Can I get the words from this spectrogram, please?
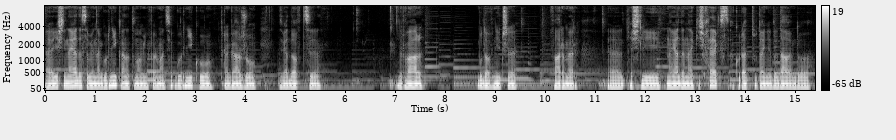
E, Jeśli najadę sobie na górnika, no to mam informację o górniku, tragarzu, zwiadowcy, drwal, budowniczy, farmer. E, Jeśli najadę na jakiś heks, akurat tutaj nie dodałem do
